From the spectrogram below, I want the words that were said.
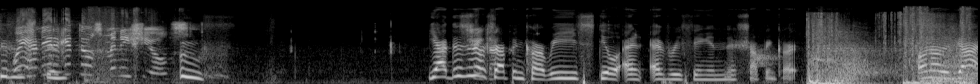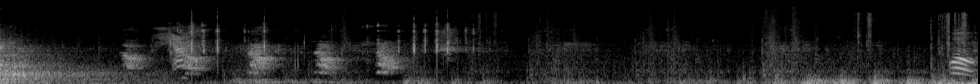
Wait, I need to get those mini shields. Oof. Yeah, this is Take our shopping cart. We steal and everything in this shopping cart. Oh no, this guy. Whoa.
